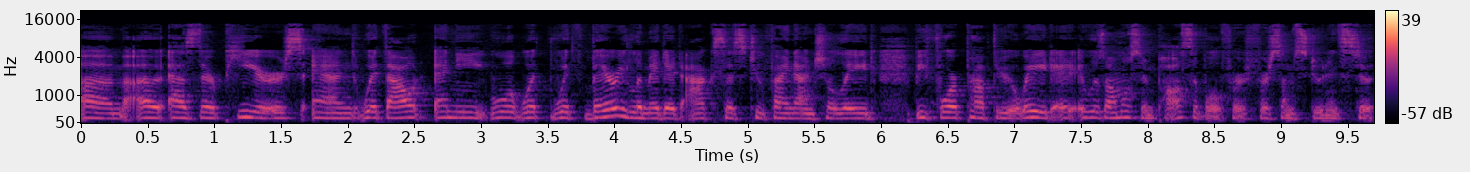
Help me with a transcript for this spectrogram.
um, uh, as their peers, and without any well, with with very limited access to financial aid before Prop 308, it, it, was almost impossible for, for some students to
